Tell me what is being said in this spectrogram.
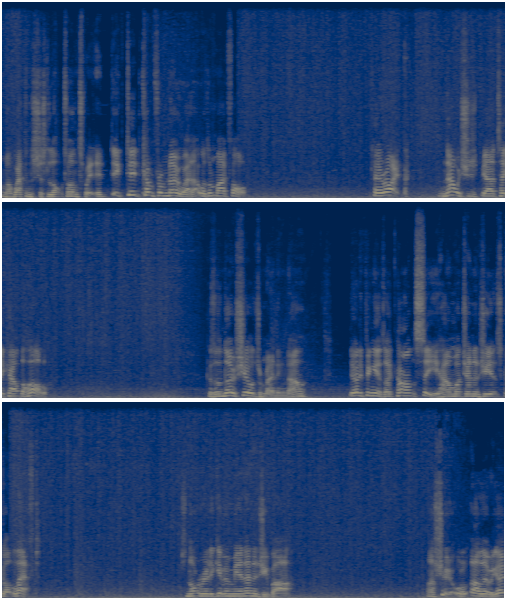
My weapon's just locked onto it. It, it did come from nowhere. That wasn't my fault. Okay, right. Now we should just be able to take out the hull. Because there's no shields remaining now. The only thing is, I can't see how much energy it's got left. It's not really giving me an energy bar. I'll shoot. Oh, there we go.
